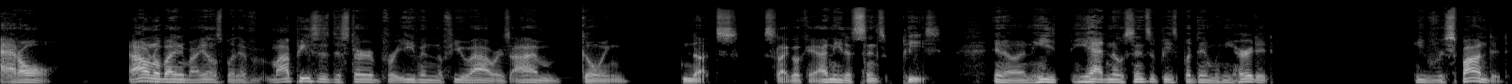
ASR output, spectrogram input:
at all. And I don't know about anybody else, but if my peace is disturbed for even a few hours, I'm going nuts. It's like, okay, I need a sense of peace, you know, and he, he had no sense of peace, but then when he heard it, he responded,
